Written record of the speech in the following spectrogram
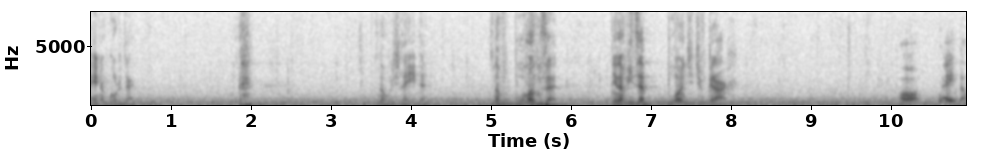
Ej, no kurde. Znowu źle idę. Znowu błądzę. Nienawidzę błądzić w grach. O, Ejda.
